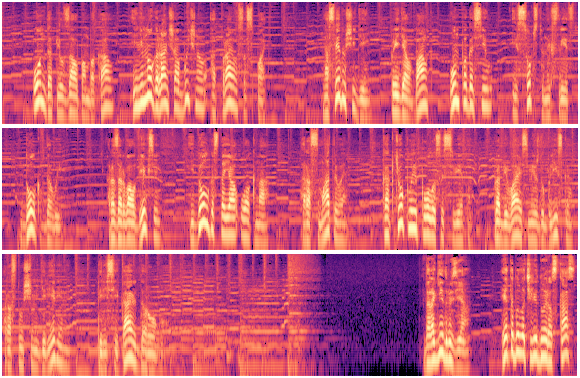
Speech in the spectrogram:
Он допил залпом бокал и немного раньше обычного отправился спать. На следующий день, придя в банк, он погасил из собственных средств долг вдовы, разорвал вексель и долго стоял у окна, рассматривая, как теплые полосы света, пробиваясь между близко растущими деревьями, пересекают дорогу. Дорогие друзья, это был очередной рассказ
